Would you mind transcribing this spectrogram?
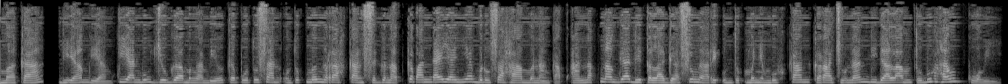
Maka, diam-diam Kian Bu juga mengambil keputusan untuk mengerahkan segenap kepandaiannya berusaha menangkap anak naga di telaga Sungari untuk menyembuhkan keracunan di dalam tubuh Hang Kui.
